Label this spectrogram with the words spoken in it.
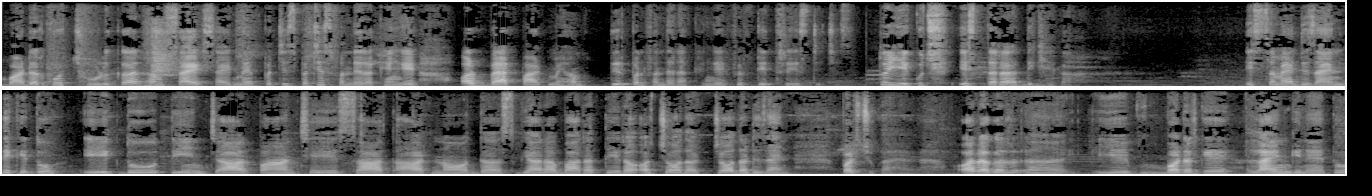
बॉर्डर को छोड़कर हम साइड साइड में 25-25 फंदे रखेंगे और बैक पार्ट में हम तिरपन फंदे रखेंगे 53 स्टिचेस तो ये कुछ इस तरह दिखेगा। इस समय डिज़ाइन देखे तो एक, दो, तीन, चार, पाँच छ सात, आठ, नौ, दस, ग्यारह, बारह, तेरह और चौदह चौदह डिज़ाइन पड़ चुका है। और अगर ये बॉर्डर के लाइन गिने तो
